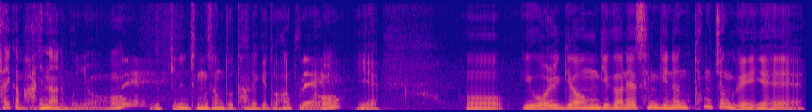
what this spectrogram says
차이가 많이 나는군요. 네. 느끼는 증상도 다르기도 하고요. 예. 어, 이 월경 기간에 생기는 통증 외에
